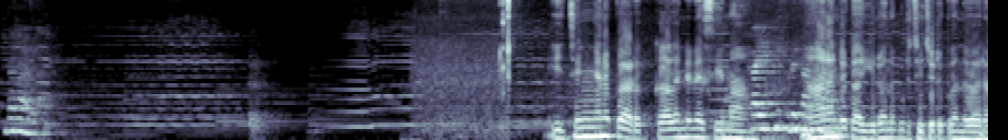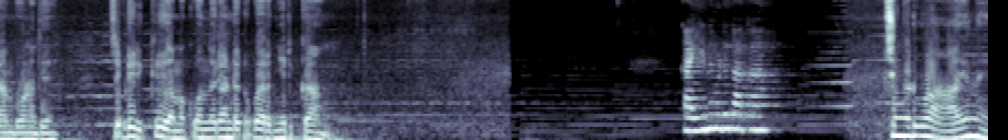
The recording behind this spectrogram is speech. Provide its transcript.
എന്താ വെള്ളം. ഇച്ചിങ്ങനെ പിടക്കാതെ നസീമ? ഞാൻ എന്റെ കയ്യിലൊന്ന് പിടിച്ചിട്ട് ഇപ്പൊ എന്താ വരാൻ പോണത്? ഇവിടെ ഇരിക്കുക നമുക്ക് ഒന്നു രണ്ടൊക്കെ പറഞ്ഞിരിക്കാം. കയ്യിൽ നിന്ന് വിട് കാക്ക. ഇച്ചിങ്ങോട്ട് വായന്നേ.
